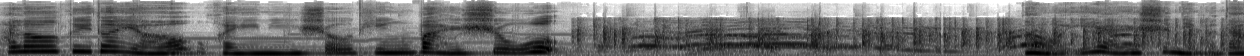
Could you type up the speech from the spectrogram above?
Hello，各位段友，欢迎您收听万事屋。那我依然是你们的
